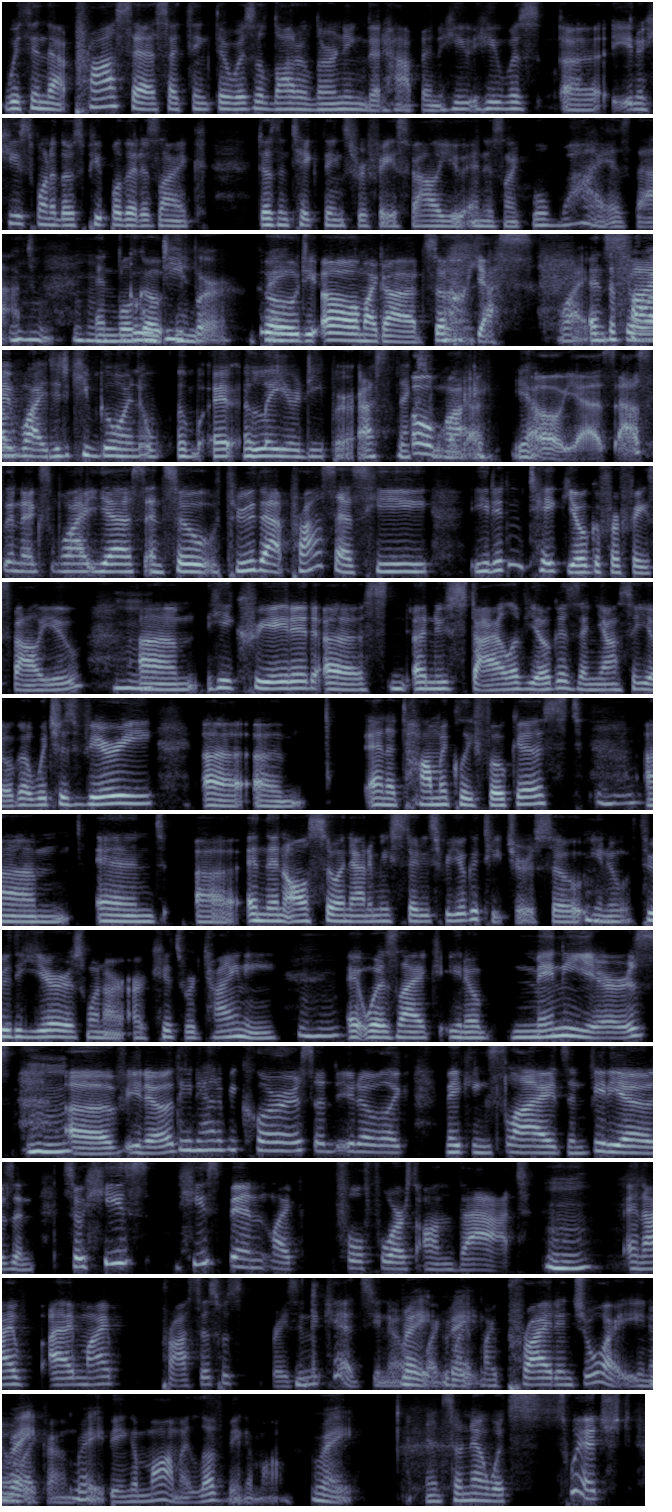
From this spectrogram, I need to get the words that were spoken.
within that process, I think there was a lot of learning that happened. He he was, uh, you know, he's one of those people that is like doesn't take things for face value and is like, well, why is that? Mhm. Mhm. And we'll go, go in- deeper. Go, right? de- oh my God! So yes, Why? and the so five why? Did you keep going a, a, a layer deeper? Ask the next Oh why. God. Yeah. Oh yes, ask the next why. Yes, and so through that process, he he didn't take yoga for face value. Mhm. Um, he created a, a new style of yoga, Zenyasa yoga, which is very uh, um, anatomically focused, Mhm. um, and uh, and then also anatomy studies for yoga teachers. So you Mhm. know, through the years when our, our kids were tiny, Mhm. it was like you know many years Mhm. of you know the anatomy course and you know like making slides and videos and so he's he's been like full force on that Mhm. and i i my process was raising the kids you know Right, like right. My, my pride and joy you know Right, like um, right. being a mom i love being a mom Right. And so now what's switched,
